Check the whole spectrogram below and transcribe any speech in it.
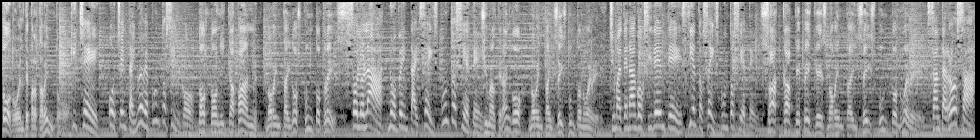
todo el departamento. Quiché, 89.5. Totonicapán, 92.3. Sololá, 96.7. Chimalterango, 96.9. Chimaltenango Occidente, 106.7. Zacatepeques, 96.9. Santa Rosa,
